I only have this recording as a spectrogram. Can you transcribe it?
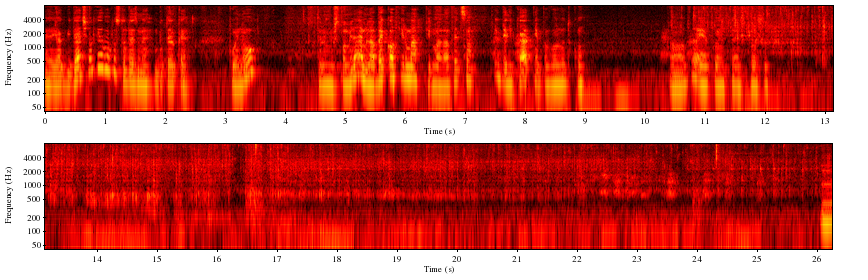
yy, jak widać, ale ja po prostu wezmę butelkę płynu, o którym już wspominałem, Laveco firma, firma Laveco i delikatnie, powolutku o, płyn w ten sposób. No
